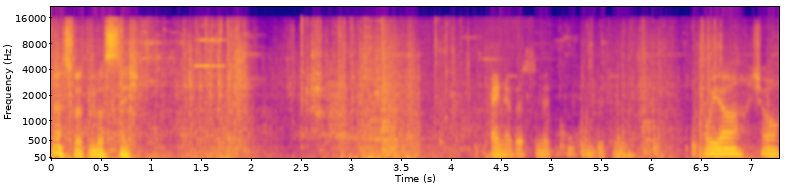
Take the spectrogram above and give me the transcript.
Das wird lustig. Eine Weste mit Kuchen bitte. Oh ja, ich auch.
